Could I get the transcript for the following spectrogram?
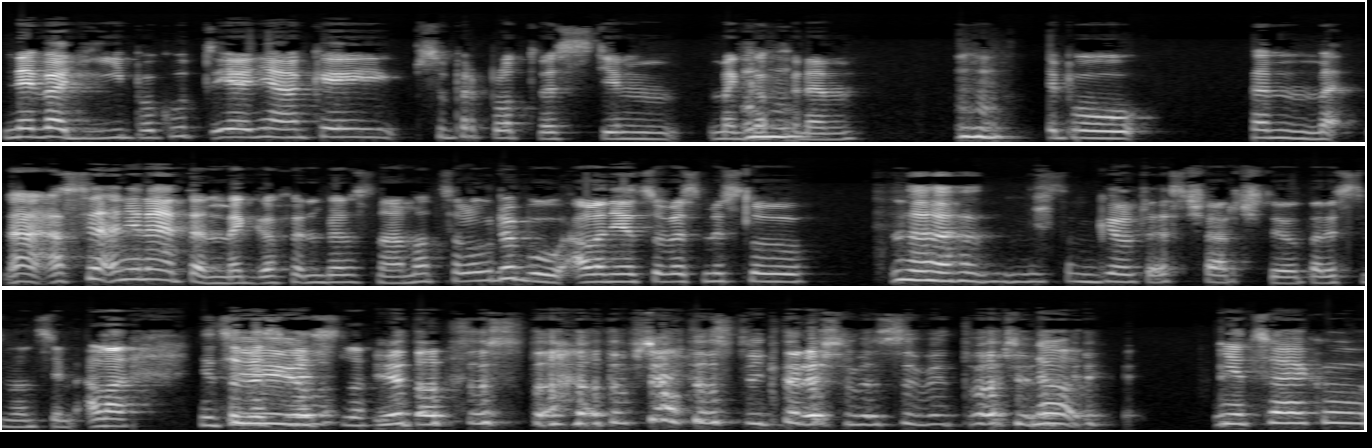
nevadí, pokud je nějaký super plot s tím megafinem. Mm-hmm. Typu ten, ne, asi ani ne ten megafin byl s náma celou dobu, ale něco ve smyslu jsem guilty as charged, jo, tady s tím, ale něco ve smyslu... Je ta cesta a to přátelství, které jsme si vytvořili. No, něco jako,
